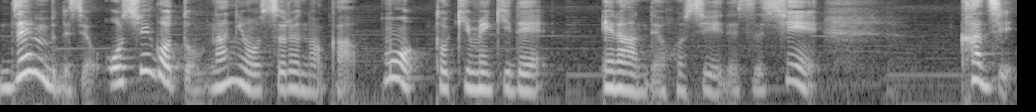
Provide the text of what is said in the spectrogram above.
全部ですよ。お仕事何をするのかもときめきで選んでほしいですし家事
